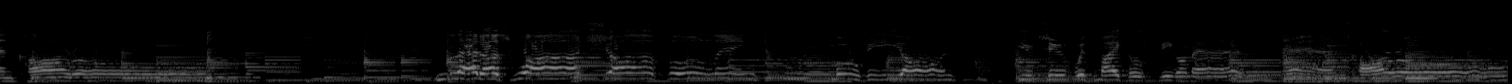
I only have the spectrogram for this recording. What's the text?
and Carl. Let us watch a full length movie on YouTube with Michael Spiegelman and Carl.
